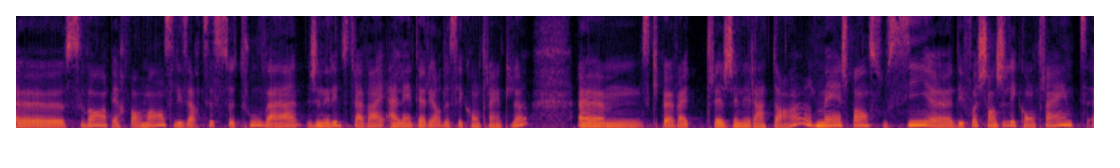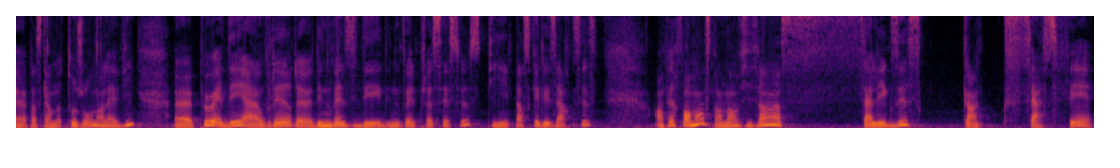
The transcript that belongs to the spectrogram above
euh, souvent en performance, les artistes se trouvent à générer du travail à l'intérieur de ces contraintes-là, ce qui peut être très générateur. Mais je pense aussi, des fois, changer les contraintes, parce qu'il y en a toujours dans la vie, peut aider à ouvrir des nouvelles idées, des nouvelles processus. Puis parce que les artistes en performance pendant vivant, ça existe quand ça se fait.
